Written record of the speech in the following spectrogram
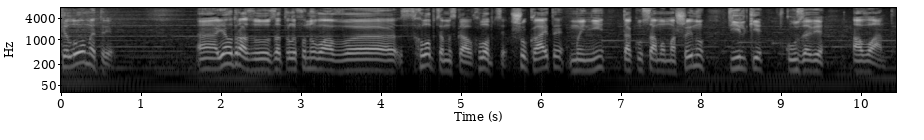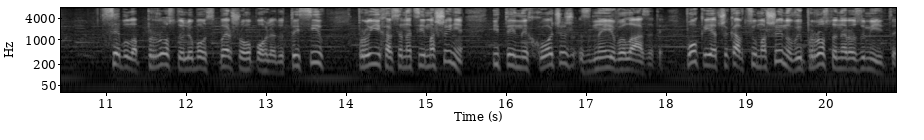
кілометрів, е, я одразу зателефонував е, з хлопцями сказав: хлопці, шукайте мені таку саму машину, тільки в кузові Авант. Це була просто любов з першого погляду. Ти сів, проїхався на цій машині, і ти не хочеш з неї вилазити. Поки я чекав цю машину, ви просто не розумієте.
